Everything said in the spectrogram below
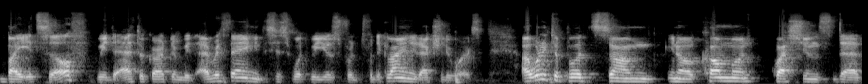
by itself with the add to cart and with everything. This is what we use for, for the client. It actually works. I wanted to put some, you know, common questions that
